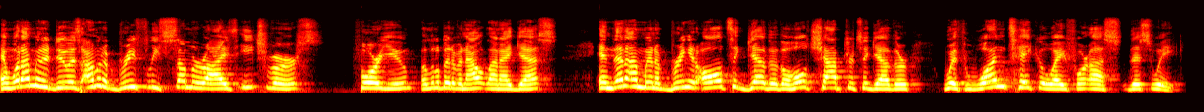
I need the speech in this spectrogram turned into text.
And what I'm going to do is I'm going to briefly summarize each verse for you, a little bit of an outline, I guess. And then I'm going to bring it all together, the whole chapter together, with one takeaway for us this week.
